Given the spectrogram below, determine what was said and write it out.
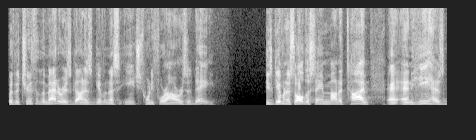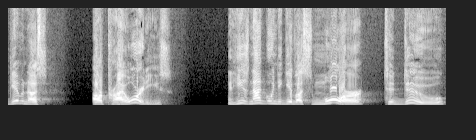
But the truth of the matter is, God has given us each 24 hours a day. He's given us all the same amount of time, and, and He has given us our priorities, and He is not going to give us more to do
